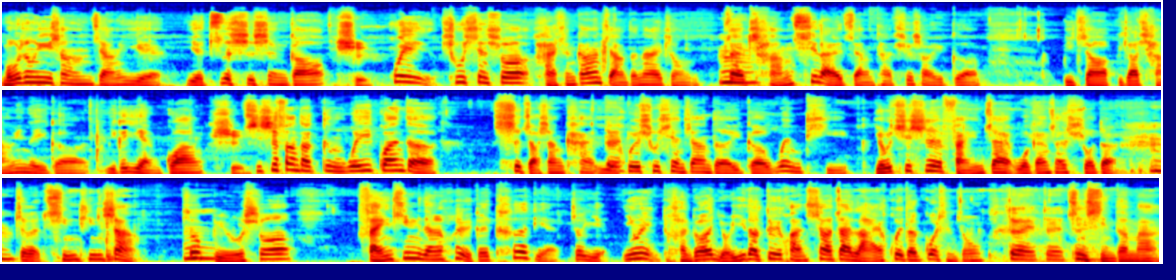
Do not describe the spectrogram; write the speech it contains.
某种意义上讲，也也自视甚高，是。会出现说海神刚刚讲的那一种，在长期来讲，他缺少一个比较比较长远的一个一个眼光。是，其实放到更微观的视角上看，也会出现这样的一个问题，尤其是反映在我刚才说的这个倾听上。就比如说，反应机敏的人会有一个特点，就也因为很多有益的对话是要在来回的过程中对对。进行的嘛。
